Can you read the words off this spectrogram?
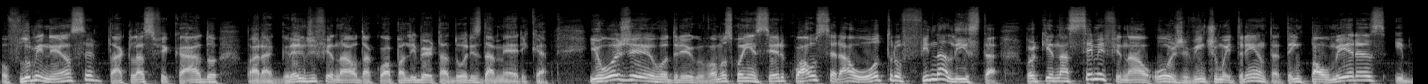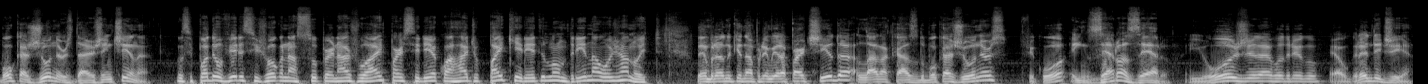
o Fluminense está classificado para a grande final da Copa Libertadores da América. E hoje, Rodrigo, vamos conhecer qual será o outro finalista, porque na semifinal, hoje, 21 e 30 tem Palmeiras e Boca Juniors da Argentina. Você pode ouvir esse jogo na Super Najuá em parceria com a Rádio Pai Querer de Londrina hoje à noite. Lembrando que na primeira partida, lá na casa do Boca Juniors, ficou em 0 a 0 E hoje, né, Rodrigo, é o grande dia.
